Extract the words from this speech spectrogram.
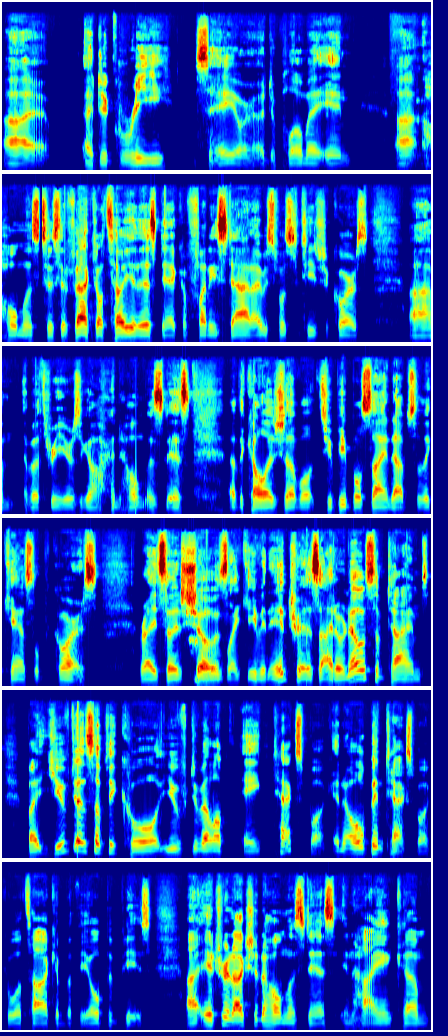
uh, a degree, say, or a diploma in uh, homelessness. In fact, I'll tell you this, Nick, a funny stat. I was supposed to teach a course um, about three years ago on homelessness at the college level. Two people signed up, so they canceled the course, right? So it shows like even interest. I don't know sometimes, but you've done something cool. You've developed a textbook, an open textbook, and we'll talk about the open piece. Uh, Introduction to Homelessness in High Income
